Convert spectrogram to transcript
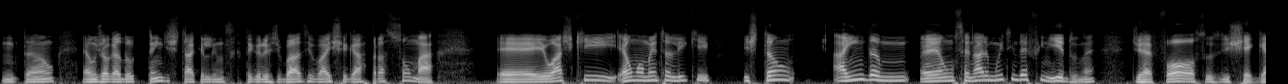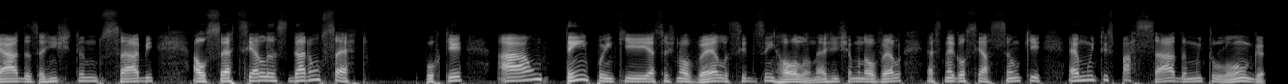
Então, é um jogador que tem destaque ali nas categorias de base e vai chegar para somar. É, eu acho que é um momento ali que estão ainda é um cenário muito indefinido, né? De reforços, de chegadas, a gente ainda não sabe ao certo se elas darão certo porque há um tempo em que essas novelas se desenrolam, né? A gente chama novela essa negociação que é muito espaçada, muito longa.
